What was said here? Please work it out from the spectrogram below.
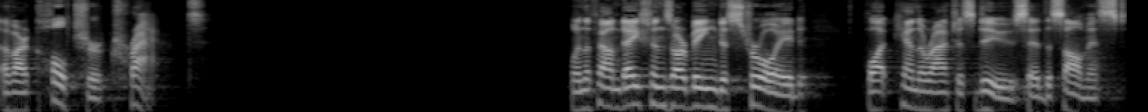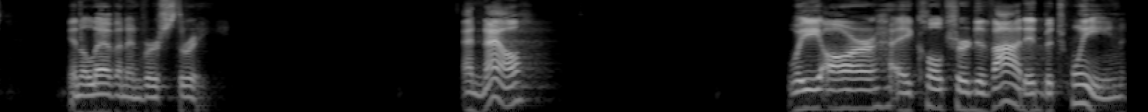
of our culture cracked. When the foundations are being destroyed, what can the righteous do? said the psalmist in 11 and verse 3. And now, We are a culture divided between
